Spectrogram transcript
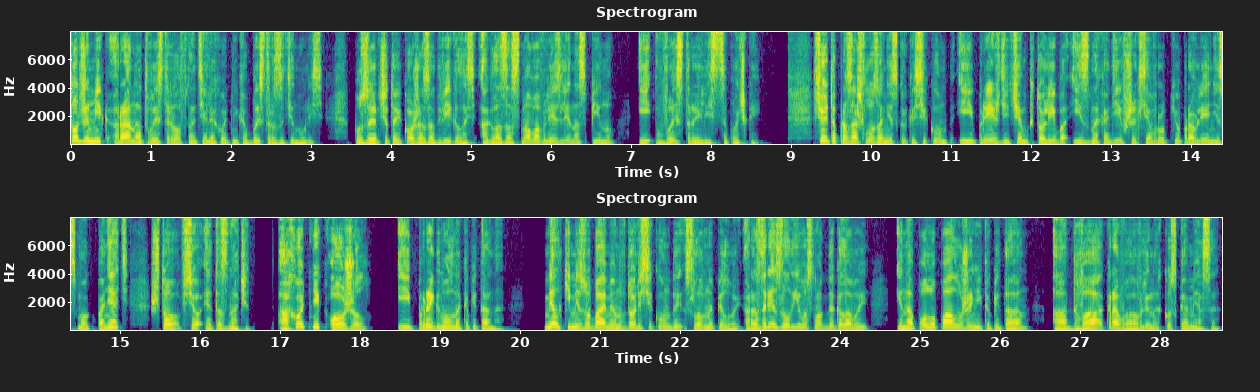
тот же миг раны от выстрелов на теле охотника быстро затянулись, пузырчатая кожа задвигалась, а глаза снова влезли на спину и выстроились цепочкой. Все это произошло за несколько секунд, и прежде чем кто-либо из находившихся в рубке управления смог понять, что все это значит, охотник ожил и прыгнул на капитана. Мелкими зубами он в доли секунды, словно пилой, разрезал его с ног до головы, и на пол упал уже не капитан, а два окровавленных куска мяса.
